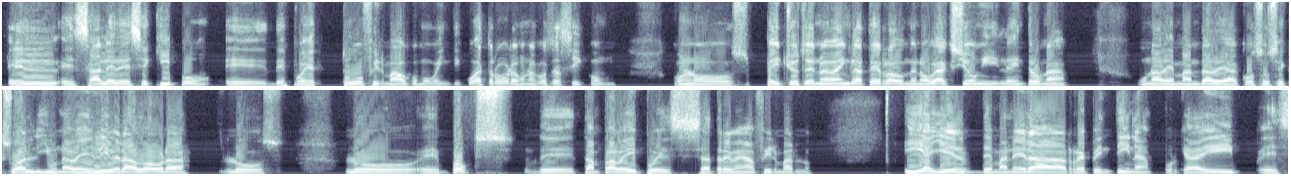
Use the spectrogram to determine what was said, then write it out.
él eh, sale de ese equipo. después estuvo firmado como 24 horas, una cosa así, con, con los pechos de Nueva Inglaterra, donde no ve acción y le entra una, una demanda de acoso sexual y una vez liberado ahora los, los eh, de Tampa Bay pues se atreven a firmarlo. Y ayer de manera repentina, porque hay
